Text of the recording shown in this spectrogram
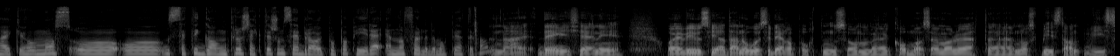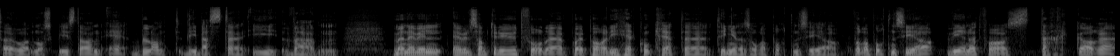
Heike Heikki Holmås, å, å sette i gang prosjekter som ser bra ut på papiret, enn å følge dem opp i etterkant? Nei, det er jeg ikke enig i. Og jeg vil jo si at den OECD-rapporten som kom, og som evaluerte norsk bistand, viser jo at norsk bistand er blant de beste i verden. Men jeg vil, jeg vil, samtidig utfordre på et par av de helt konkrete tingene som rapporten sier. For rapporten sier vi er nødt for å ha sterkere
